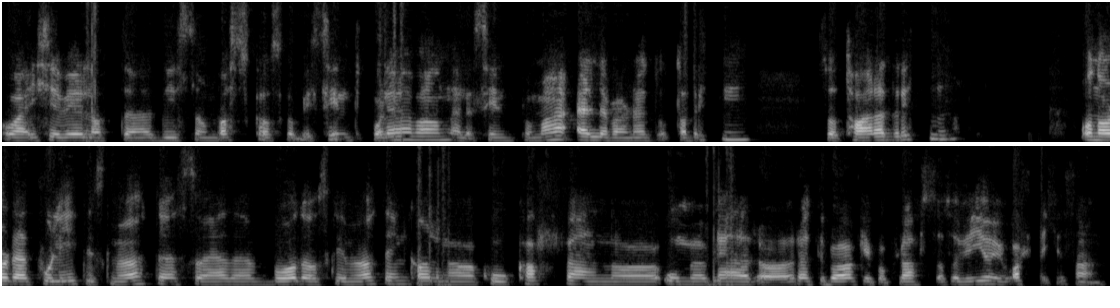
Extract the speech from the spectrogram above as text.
Og jeg ikke vil at eh, de som vasker skal bli sint på elevene eller sint på meg, eller være nødt til å ta dritten. Så tar jeg dritten. Og når det er et politisk møte, så er det både å skrive møteinnkallinger, koke kaffen og ommøblere og rydde tilbake på plass. Altså, vi gjør jo alt, ikke sant,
